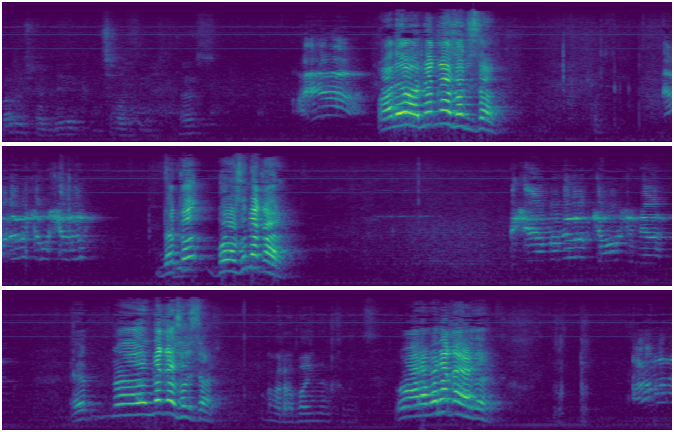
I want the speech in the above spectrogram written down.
Alo. Alo ne kadar satıyorsun? Nerede mi çalışıyorum? Ne kadar, parası ne kadar? Bir şey anlamıyorum ki abicim ya. Ee, ben- ne kadar satıyorsun? Arabayı ne kadar? O araba ne kadardı? Araba mı?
